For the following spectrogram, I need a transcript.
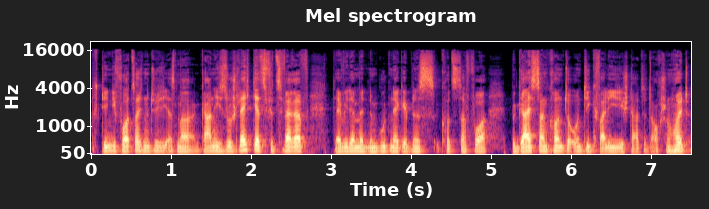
stehen die Vorzeichen natürlich erstmal gar nicht so schlecht jetzt für Zverev, der wieder mit einem guten Ergebnis kurz davor begeistern konnte. Und die Quali, die startet auch schon heute.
